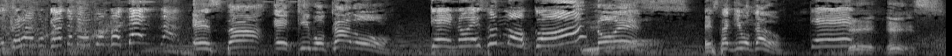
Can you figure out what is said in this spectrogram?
Espera, porque ahora me pongo tensa. Está equivocado. ¿Que no es un moco? No es. Está equivocado. ¿Qué es? ¿Qué es?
